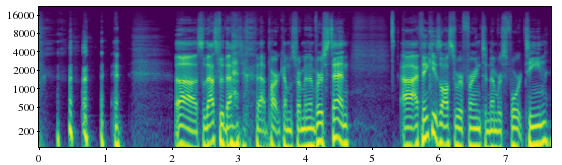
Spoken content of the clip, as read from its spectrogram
uh, so that's where that that part comes from. And then verse 10, uh, I think he's also referring to Numbers 14.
